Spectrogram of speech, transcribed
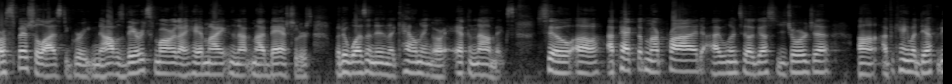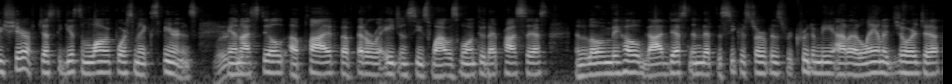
or a specialized degree. Now, I was very smart. I had my not my bachelor's, but it wasn't in accounting or economics. So uh, I packed up my pride. I went to Augusta, Georgia. Uh, I became a deputy sheriff just to get some law enforcement experience. Very and good. I still applied for federal agencies while I was going through that process. And lo and behold, God destined that the Secret Service recruited me out of Atlanta, Georgia.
